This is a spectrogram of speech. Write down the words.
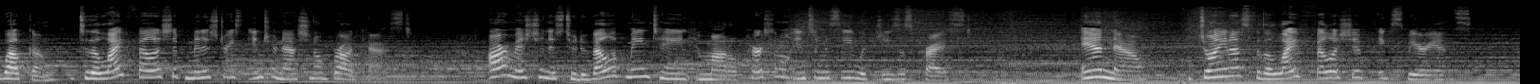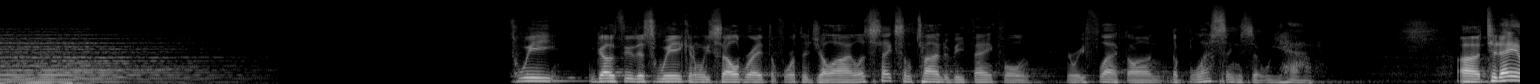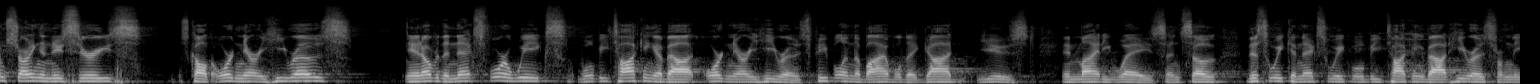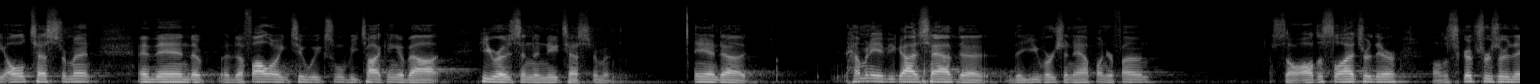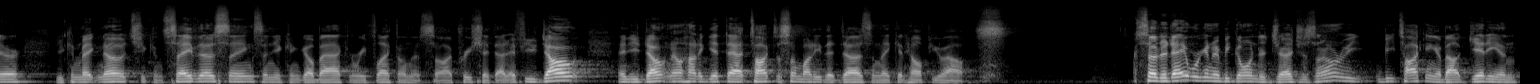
Welcome to the Life Fellowship Ministries International broadcast. Our mission is to develop, maintain, and model personal intimacy with Jesus Christ. And now, join us for the Life Fellowship experience. As we go through this week and we celebrate the 4th of July, let's take some time to be thankful and reflect on the blessings that we have. Uh, today I'm starting a new series. It's called Ordinary Heroes. And over the next four weeks, we'll be talking about ordinary heroes, people in the Bible that God used in mighty ways. And so this week and next week, we'll be talking about heroes from the Old Testament. And then the, the following two weeks, we'll be talking about heroes in the New Testament. And uh, how many of you guys have the, the YouVersion app on your phone? So all the slides are there, all the scriptures are there. You can make notes, you can save those things, and you can go back and reflect on this. So I appreciate that. If you don't, and you don't know how to get that, talk to somebody that does, and they can help you out. So today we're going to be going to Judges, and I'm going to be, talking about Gideon.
